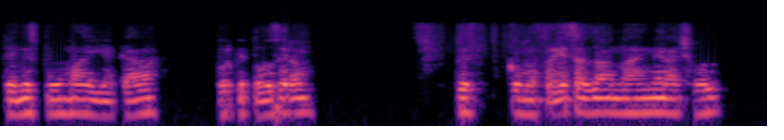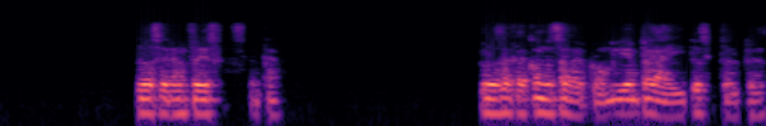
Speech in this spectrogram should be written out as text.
tenis Puma y acá, porque todos eran pues como fresas, ¿no? nadie era cholo. Todos eran fresas acá. Todos acá con los Abercrombie bien pegaditos y todo el pedo.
